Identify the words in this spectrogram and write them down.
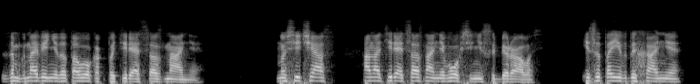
за мгновение до того, как потерять сознание. Но сейчас она терять сознание вовсе не собиралась, и, затаив дыхание,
